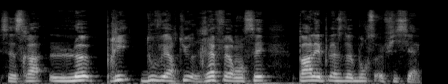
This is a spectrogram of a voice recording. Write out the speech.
ce sera le prix d'ouverture référencé par les places de bourse officielles.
